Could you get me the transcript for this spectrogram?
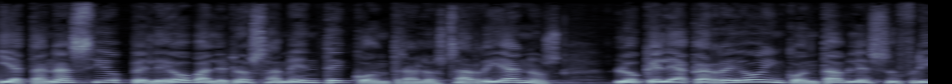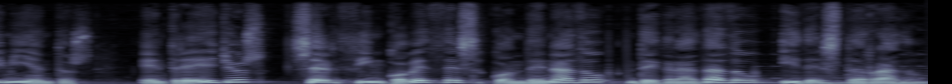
y Atanasio peleó valerosamente contra los arrianos, lo que le acarreó incontables sufrimientos, entre ellos ser cinco veces condenado, degradado y desterrado.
